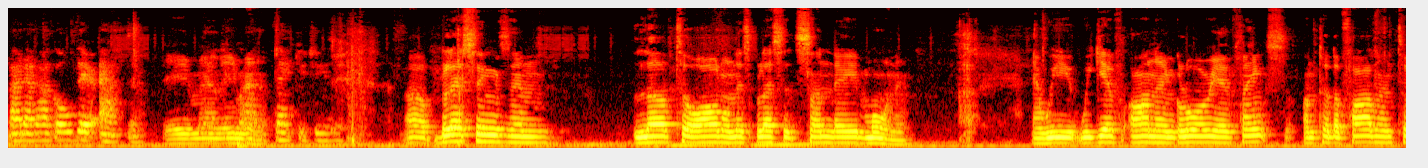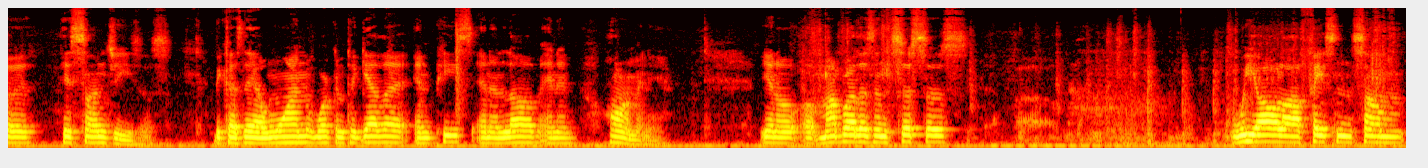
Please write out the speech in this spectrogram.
then I go thereafter. Amen. Thank amen. You, Thank you, Jesus. Uh, blessings and love to all on this blessed Sunday morning. And we, we give honor and glory and thanks unto the Father and to his Son Jesus because they are one working together in peace and in love and in harmony. You know, uh, my brothers and sisters, uh, we all are facing some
